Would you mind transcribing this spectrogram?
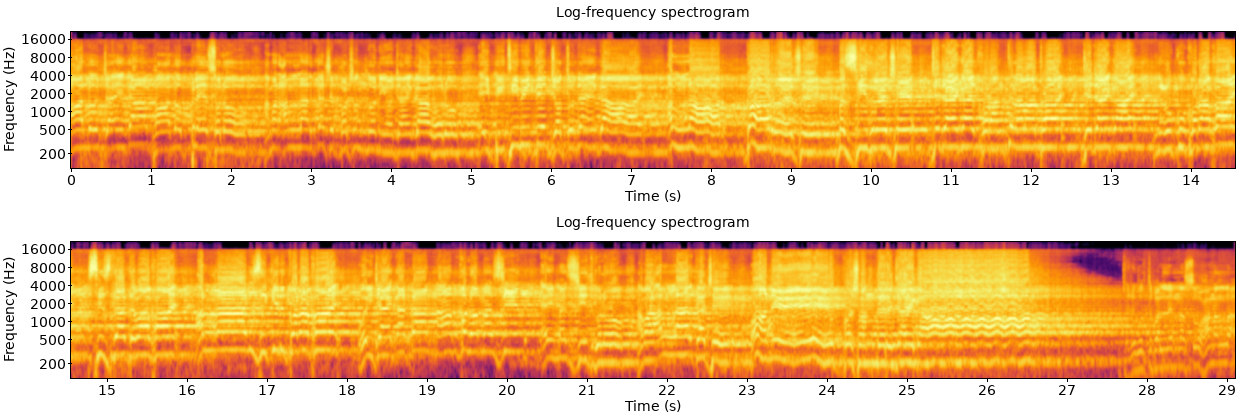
ভালো জায়গা প্লেস হলো। আমার আল্লাহর কাছে পছন্দনীয় জায়গা হলো এই পৃথিবীতে যত জায়গায় আল্লাহর ঘর রয়েছে, মসজিদ রয়েছে, যে জায়গায় কোরআন তেলাওয়াত হয়, যে জায়গায় রুকু করা হয়, সিজদা দেওয়া হয়, আল্লাহর জিকির করা হয়, ওই জায়গাটার নাম হলো মসজিদ। এই মসজিদগুলো আমার আল্লাহর কাছে অনেক পছন্দের জায়গা। বলতে পারলেন না সুহান আল্লাহ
